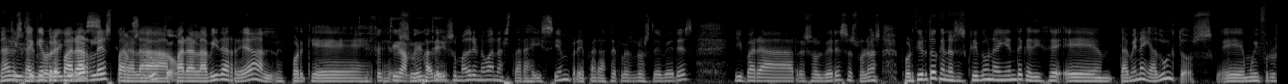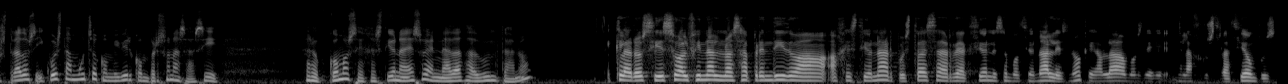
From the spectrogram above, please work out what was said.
Claro, es que hay que prepararles para la, para la vida real, porque eh, su padre y su madre no van a estar ahí siempre para hacerles los deberes y para resolver esos problemas. Por cierto, que nos escribe un oyente que dice, eh, también hay adultos eh, muy frustrados y cuesta mucho convivir con personas así. Claro, ¿cómo se gestiona eso en la edad adulta, no? Claro, si eso al final no has aprendido a, gestionar, pues todas esas reacciones emocionales, ¿no? Que hablábamos de, la frustración, pues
